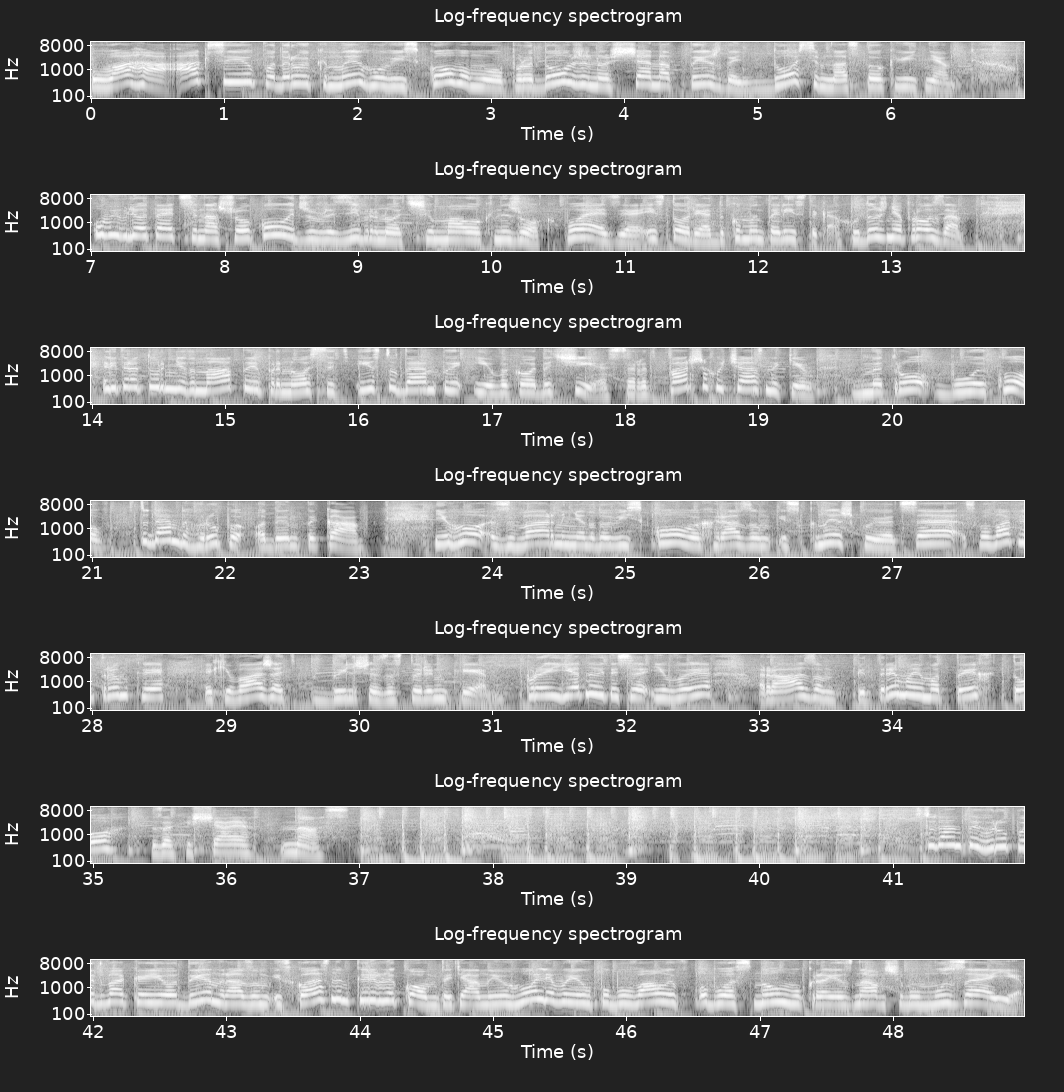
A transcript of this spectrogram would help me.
Увага! Акцію Подаруй книгу військовому продовжено ще на тиждень до 17 квітня. У бібліотеці нашого коледжу вже зібрано чимало книжок: поезія, історія, документалістика, художня проза. Літературні донати приносять і студенти, і викладачі. Серед перших учасників Дмитро Буликов, студент групи 1 ТК. Його звернення до військових разом із книжкою це слова підтримки, які важать більше за сторінки. Приєднуйтеся, і ви разом підтримаємо тих, хто захищає нас. Студенти групи 2КІ1 разом із класним керівником Тетяною Голєвою побували в обласному краєзнавчому музеї.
